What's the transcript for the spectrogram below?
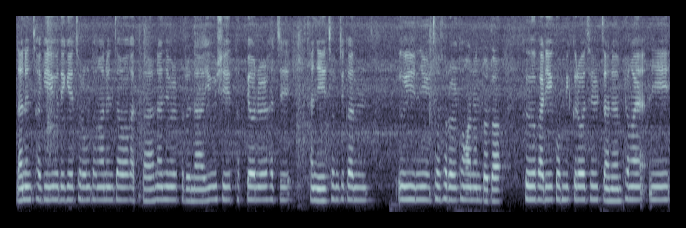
나는 자기 이웃에게 조롱당하는 자와 같다 하나님을 부르나 이웃이 답변을 하지 하니 정직한 의인이 저소를 통하는도다. 그 발이 곧 미끄러질 자는 평안히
